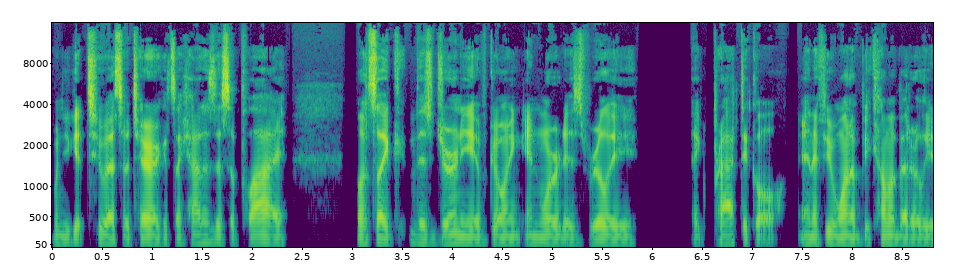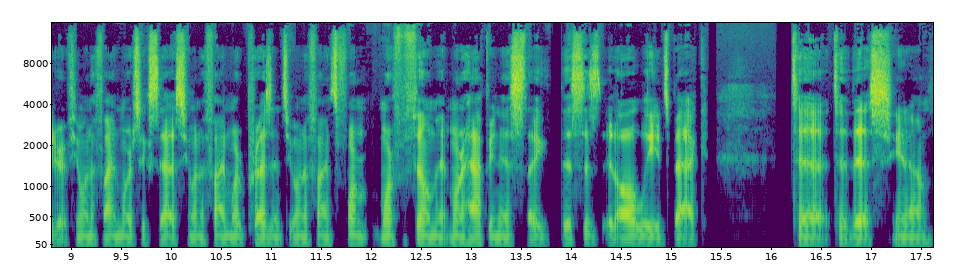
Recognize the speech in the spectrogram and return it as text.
when you get too esoteric it's like how does this apply? Well it's like this journey of going inward is really like practical. And if you want to become a better leader if you want to find more success you want to find more presence you want to find more fulfillment more happiness like this is it all leads back to to this you know?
